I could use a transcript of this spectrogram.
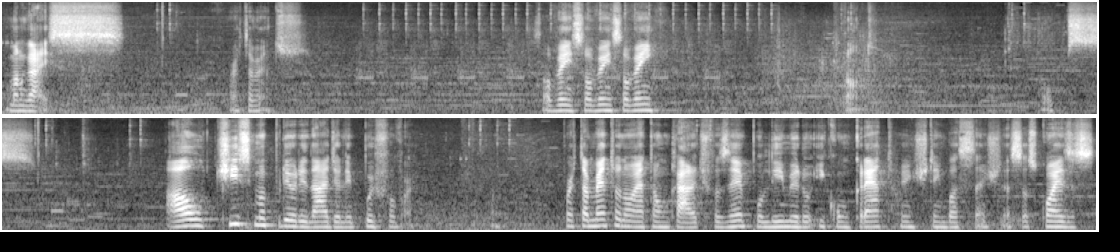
Come on, guys. Apartamentos. Só vem, só vem, só vem. Pronto. Ops. Altíssima prioridade ali, por favor. Portamento não é tão caro de fazer, polímero e concreto, a gente tem bastante dessas coisas.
